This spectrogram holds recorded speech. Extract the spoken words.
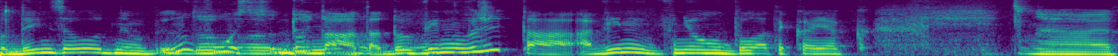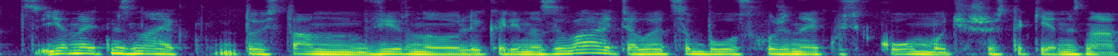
Один за одним. Ну, До- гості, до до, тата. До, він лежить, та, а він в нього була така, як. Е, я навіть не знаю, як той стан вірно лікарі називають, але це було схоже на якусь кому чи щось таке, я не знаю.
